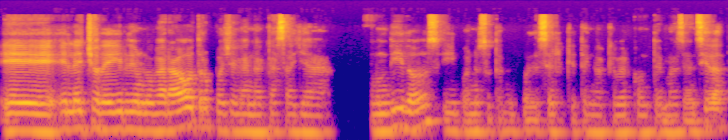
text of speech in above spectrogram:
eh, el hecho de ir de un lugar a otro, pues llegan a casa ya y bueno, eso también puede ser que tenga que ver con temas de ansiedad.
